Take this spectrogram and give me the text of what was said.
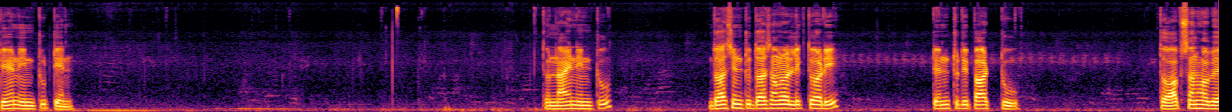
ten into ten তো নাইন ইন্টু দশ ইন্টু দশ আমরা লিখতে পারি। Ten to the power two তো অপশান হবে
